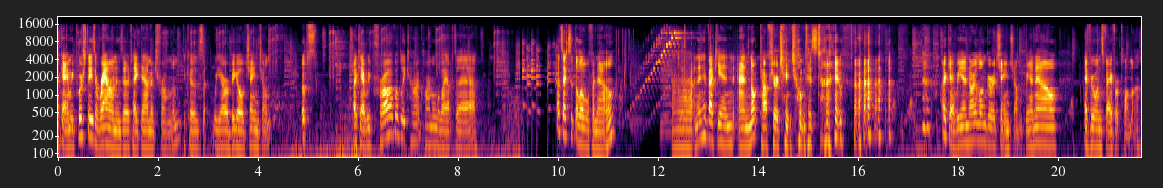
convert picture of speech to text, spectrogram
Okay, and we push these around instead of take damage from them, because we are a big old chain chomp. Oops. Okay, we probably can't climb all the way up there. Let's exit the level for now. Uh, and then head back in and not capture a chain chomp this time. okay, we are no longer a chain chomp. We are now everyone's favorite plumber.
